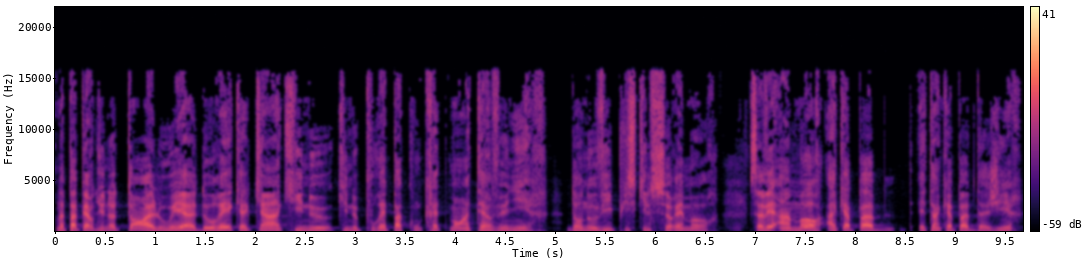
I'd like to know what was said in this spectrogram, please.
On n'a pas perdu notre temps à louer, à adorer quelqu'un qui ne pourrait pas concrètement intervenir dans nos vies puisqu'il serait mort. Vous savez, un mort incapable, est incapable d'agir,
